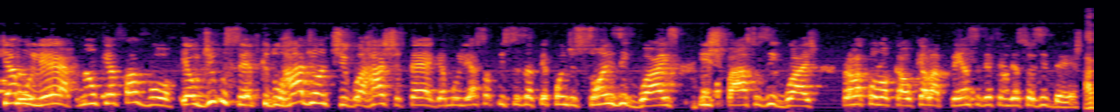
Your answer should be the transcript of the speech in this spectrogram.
Que a mulher não quer favor. Eu digo sempre que do rádio antigo a hashtag, a mulher só precisa ter condições iguais espaços iguais para ela colocar o que ela pensa e defender suas ideias. A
